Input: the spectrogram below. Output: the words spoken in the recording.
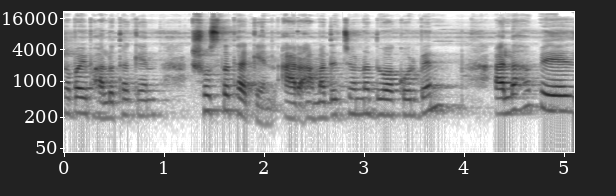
সবাই ভালো থাকেন, সুস্থ থাকেন, আর আমাদের জন্য দোয়া করবেন। আল্লাহ হাফেজ।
